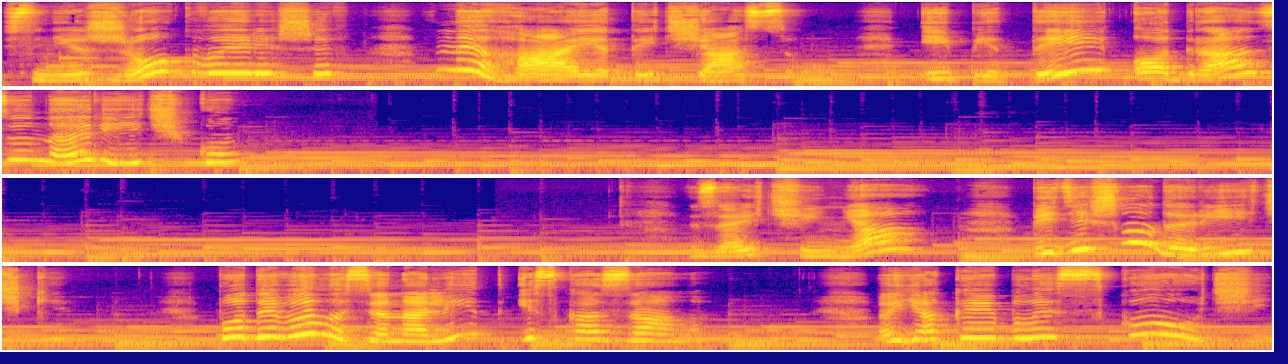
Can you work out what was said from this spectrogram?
Сніжок вирішив не гаяти часу і піти одразу на річку. Зайчиня підійшла до річки, подивилася на лід і сказала, який блискучий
